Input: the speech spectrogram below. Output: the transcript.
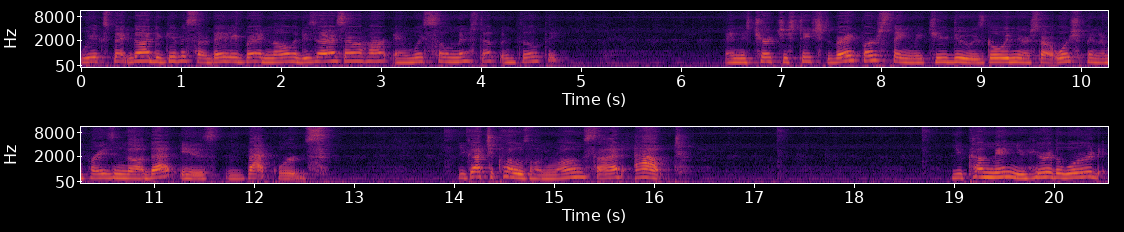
We expect God to give us our daily bread and all the desires of our heart, and we're so messed up and filthy. And the churches teach the very first thing that you do is go in there and start worshiping and praising God. That is backwards. You got your clothes on wrong side out. You come in, you hear the word,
